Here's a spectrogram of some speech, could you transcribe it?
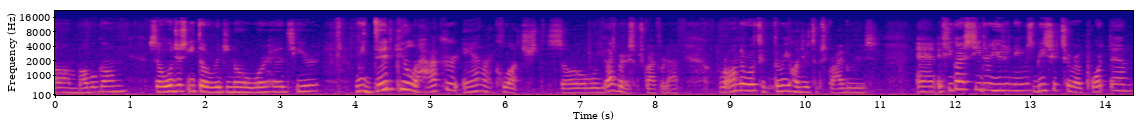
um bubble gum. So we'll just eat the original warheads here. We did kill a hacker and I clutched. So you guys better subscribe for that. We're on the road to 300 subscribers. And if you guys see their usernames, be sure to report them.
